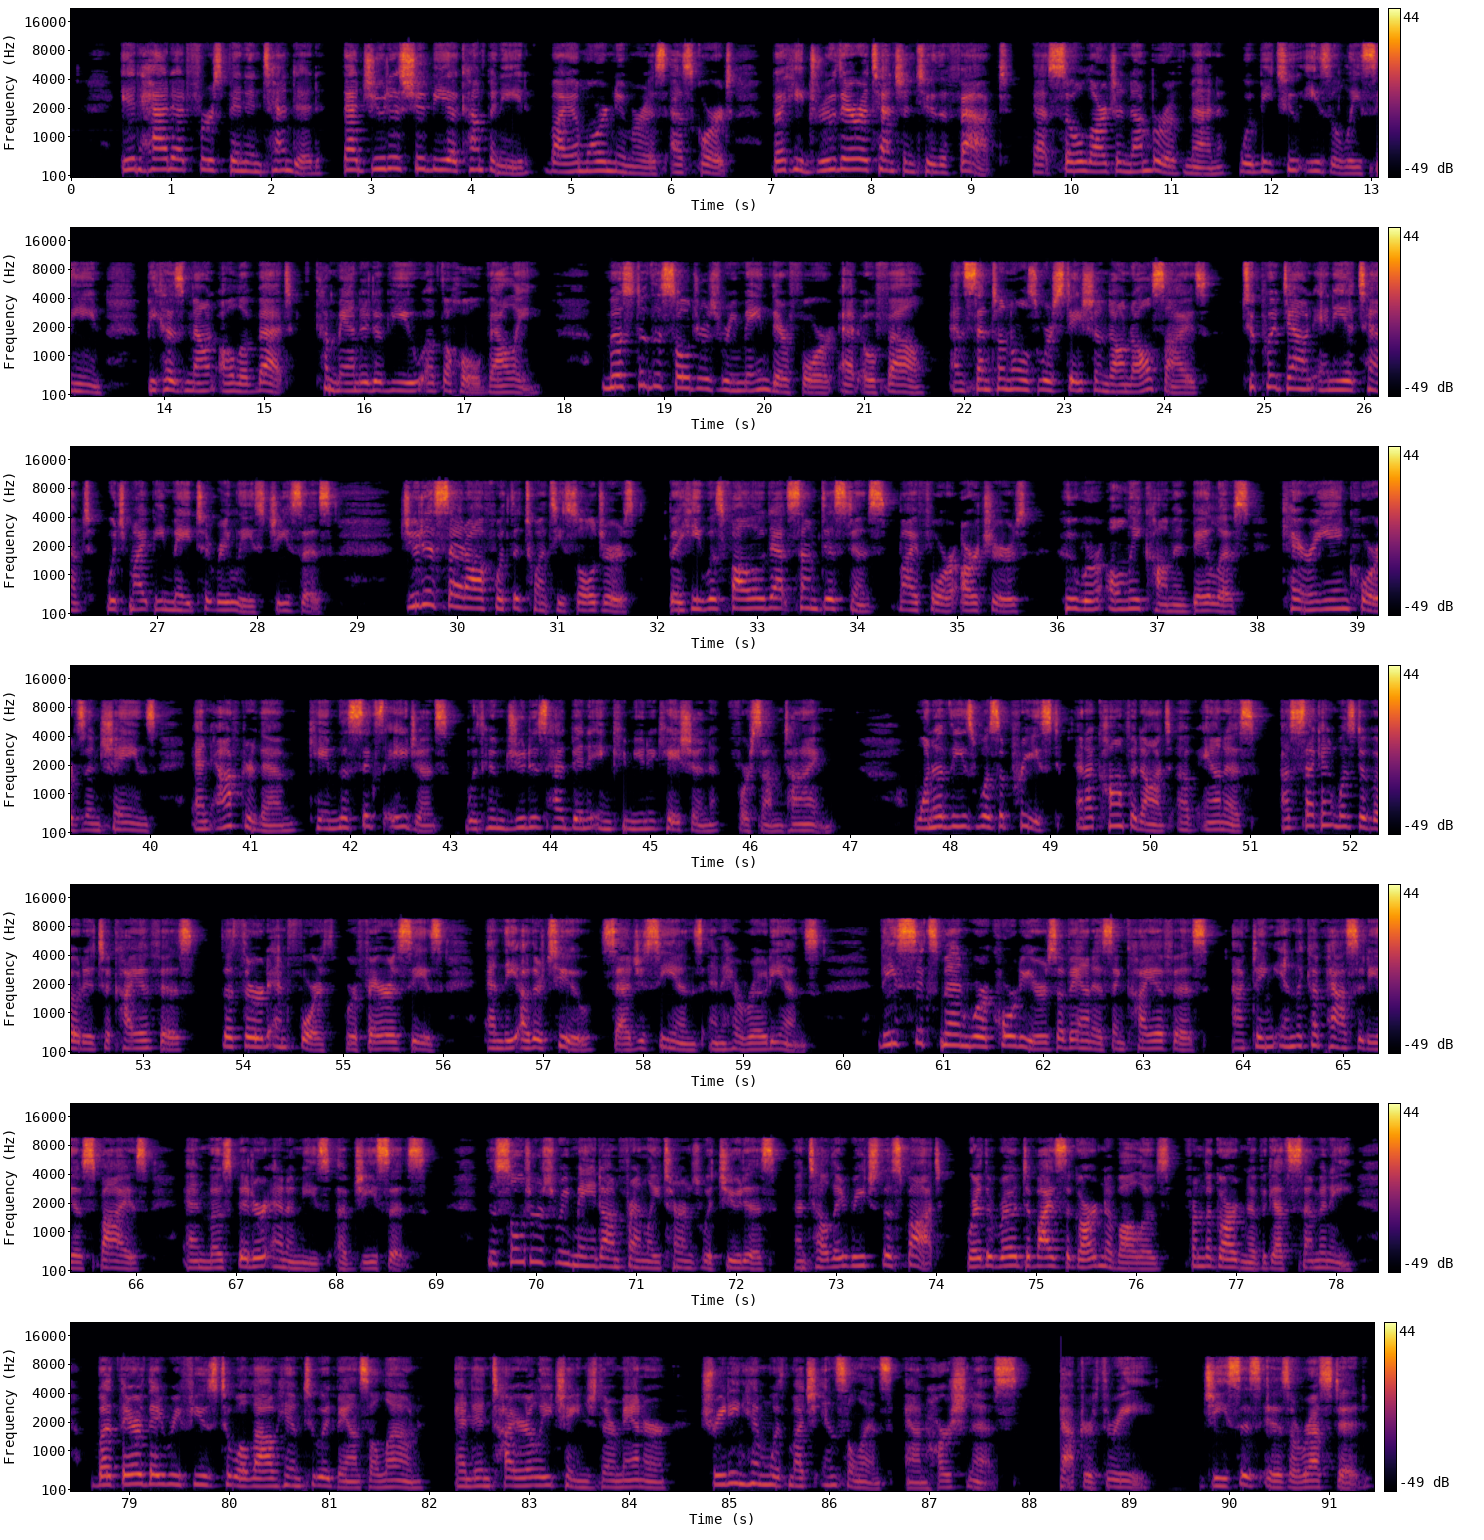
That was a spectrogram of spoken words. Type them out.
It had at first been intended that Judas should be accompanied by a more numerous escort, but he drew their attention to the fact that so large a number of men would be too easily seen, because Mount Olivet commanded a view of the whole valley. Most of the soldiers remained therefore at Ophel, and sentinels were stationed on all sides to put down any attempt which might be made to release Jesus. Judas set off with the twenty soldiers, but he was followed at some distance by four archers, who were only common bailiffs, carrying cords and chains, and after them came the six agents with whom Judas had been in communication for some time. One of these was a priest and a confidant of Annas, a second was devoted to Caiaphas, the third and fourth were Pharisees, and the other two Sadduceans and Herodians. These six men were courtiers of Annas and Caiaphas, acting in the capacity of spies, and most bitter enemies of Jesus. The soldiers remained on friendly terms with Judas until they reached the spot where the road divides the Garden of Olives from the Garden of Gethsemane, but there they refused to allow him to advance alone, and entirely changed their manner, treating him with much insolence and harshness. Chapter 3 Jesus is arrested.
